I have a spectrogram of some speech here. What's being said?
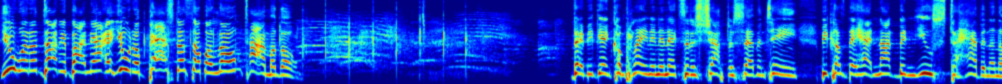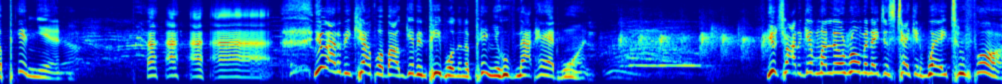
you would have done it by now and you would have passed us up a long time ago. They began complaining in Exodus chapter 17 because they had not been used to having an opinion. you got to be careful about giving people an opinion who've not had one. You try to give them a little room and they just take it way too far.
